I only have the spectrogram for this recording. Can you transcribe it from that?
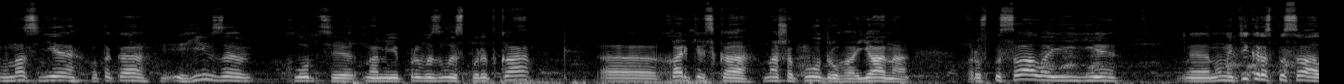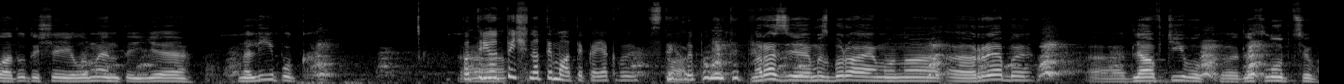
у нас є отака гільза. Хлопці нам її привезли з передка. Е, Харківська наша подруга Яна розписала її. Е, Ну, не тільки розписала, тут ще й елементи є наліпок. Е, патріотична тематика, як ви встигли так. помітити. Наразі ми збираємо на реби для автівок, для хлопців,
